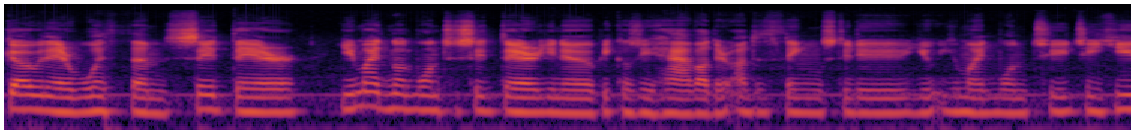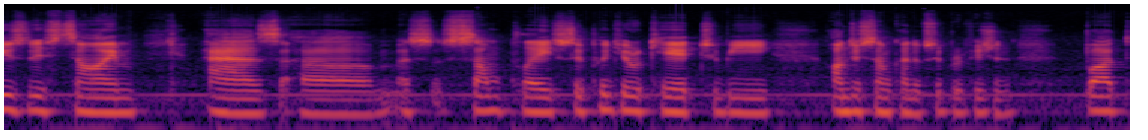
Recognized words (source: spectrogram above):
go there with them sit there. You might not want to sit there you know because you have other other things to do. You you might want to to use this time as um, as some place to put your kid to be under some kind of supervision but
